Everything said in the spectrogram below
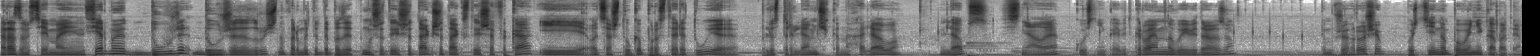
Разом з цією моєю фермою дуже-дуже зручно фармити депозит. Тому що ти що так, що так стоїш АФК, і оця штука просто рятує. Плюс три лямчика на халяву. Ляпс, сняли. Вкусненько. Відкриваємо новий відразу. Тому що гроші постійно повинні капати.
